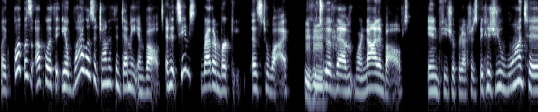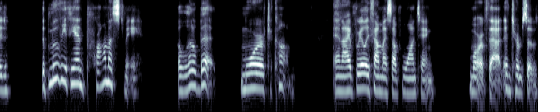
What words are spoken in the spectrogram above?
Like, what was up with it? You know, why wasn't Jonathan Demme involved? And it seems rather murky as to why Mhm. the two of them were not involved in future productions because you wanted the movie at the end promised me a little bit more to come. And I've really found myself wanting more of that in terms of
